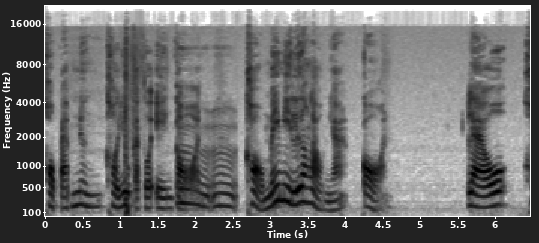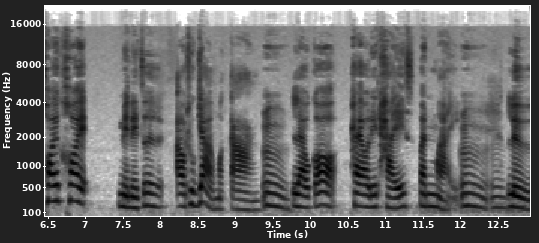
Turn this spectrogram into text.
ขอแป๊บหนึ่งขออยู่กับตัวเองก่อนมมขอไม่มีเรื่องเหล่านี้ก่อน แล้วค่อยๆ manage เอาทุกอย่างมากลางอืมแล้วก็ prioritize มันใหม่อืมอืมหรือ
